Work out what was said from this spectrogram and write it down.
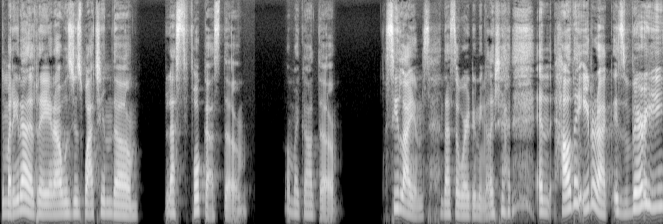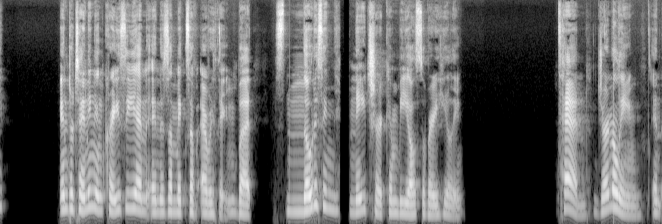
in Marina del Rey and I was just watching the Las Focas, the, oh my God, the sea lions. That's the word in English. and how they interact is very entertaining and crazy and, and is a mix of everything. But noticing nature can be also very healing. 10. Journaling and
